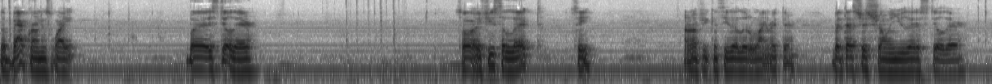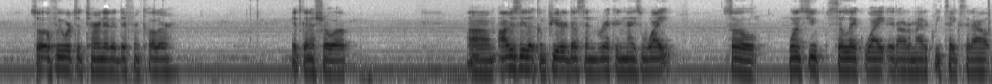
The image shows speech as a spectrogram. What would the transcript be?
the background is white but it's still there. So if you select see? I don't know if you can see that little line right there but that's just showing you that it's still there. So if we were to turn it a different color it's gonna show up. Um, obviously the computer doesn't recognize white so once you select white it automatically takes it out.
